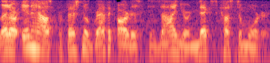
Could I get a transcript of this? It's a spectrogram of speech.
Let our in-house professional graphic artists design your next custom order.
